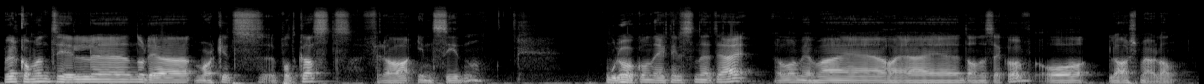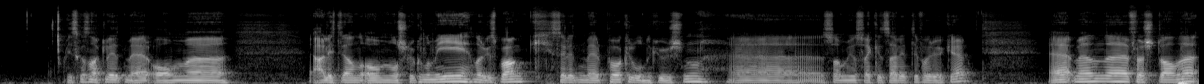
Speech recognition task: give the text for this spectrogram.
Velkommen til eh, Nordea Markets podkast fra innsiden. Ole Håkon Erik Nilsen heter jeg, og med meg har jeg Dane Sekov og Lars Mauland. Vi skal snakke litt mer om, eh, ja, litt om norsk økonomi, Norges Bank. Se litt mer på kronekursen, eh, som jo svekket seg litt i forrige uke. Eh, men eh, først, Dane.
